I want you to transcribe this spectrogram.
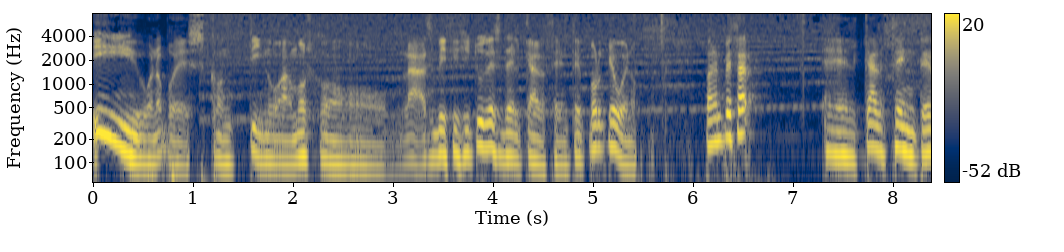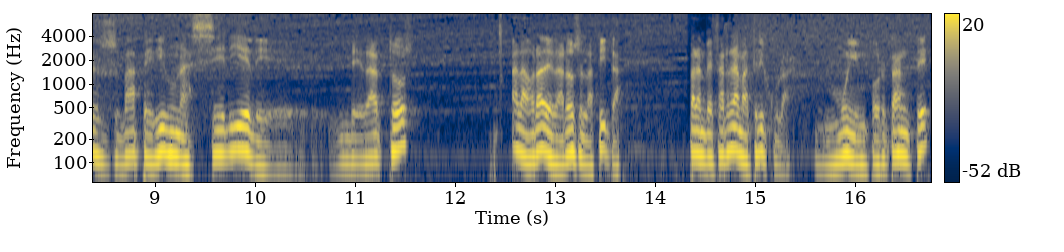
Y bueno, pues continuamos con las vicisitudes del call center, porque bueno, para empezar, el call center os va a pedir una serie de, de datos a la hora de daros la cita. Para empezar, la matrícula, muy importante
